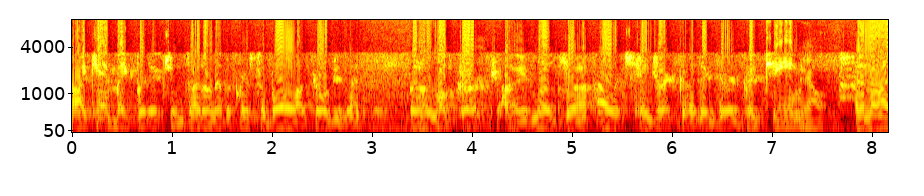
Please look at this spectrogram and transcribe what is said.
I can't make predictions. I don't have a crystal ball. I've told you that. But I love Kirk. I love uh, Alex Kendrick. I think they're a good team. Yeah. And I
